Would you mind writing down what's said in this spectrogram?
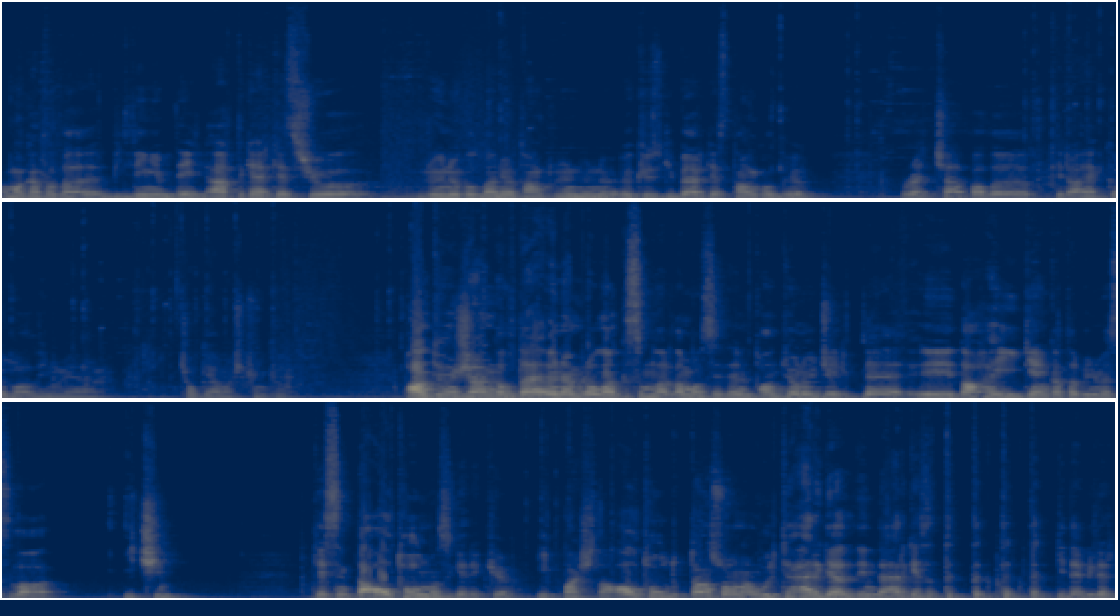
Ama Kata'da bildiğin gibi değil. Artık herkes şu rünü kullanıyor. Tank rününü. Öküz gibi herkes tank oluyor. Red çarp alıp bir ayakkabı alayım ya. Çok yavaş çünkü. Pantheon Jungle'da önemli olan kısımlardan bahsedelim. Pantheon öncelikle e, daha iyi gank atabilmesi için kesinlikle 6 olması gerekiyor ilk başta. 6 olduktan sonra ulti her geldiğinde herkese tık tık tık tık gidebilir.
